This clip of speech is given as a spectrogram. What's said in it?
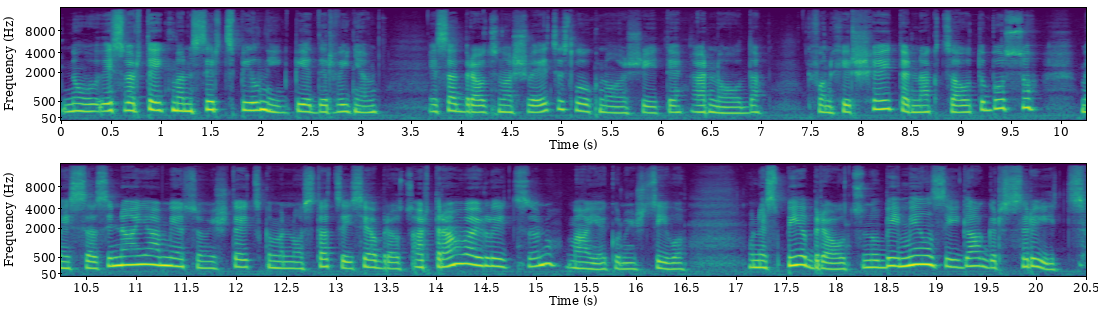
Nu, es varu teikt, mana sirds pilnīgi pieder viņam. Es atbraucu no Šveices, lūk, no šī Arnolda von Hiršheita ar nakts autobusu. Mēs sazinājāmies, un viņš teica, ka man no stacijas jābrauc ar tramvaju līdz nu, mājai, kur viņš dzīvo. Un es piebraucu, nu bija milzīgi agrs rīts.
